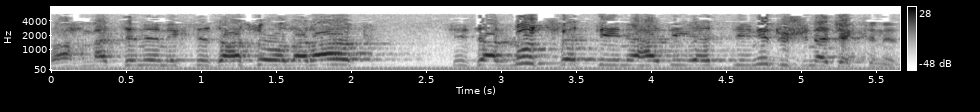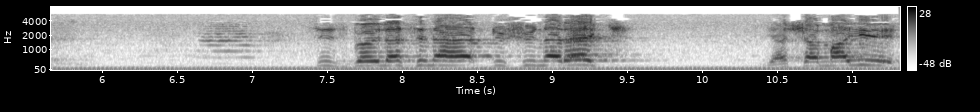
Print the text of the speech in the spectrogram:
rahmetinin iktizası olarak size lütfettiğini, hediye ettiğini düşüneceksiniz. Siz böylesine düşünerek yaşamayı,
